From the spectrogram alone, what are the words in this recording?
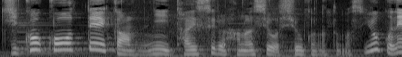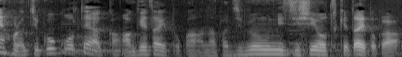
自己肯定感に対する話をしようかなと思います。よくねほら自己肯定感上げたいとかなんか自分に自信をつけたいとか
